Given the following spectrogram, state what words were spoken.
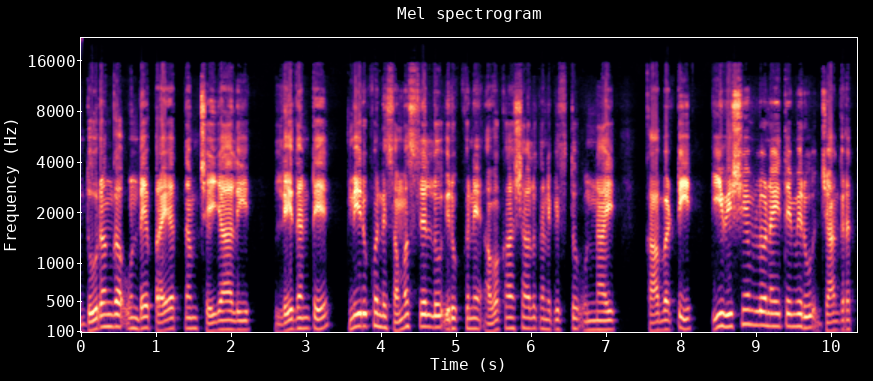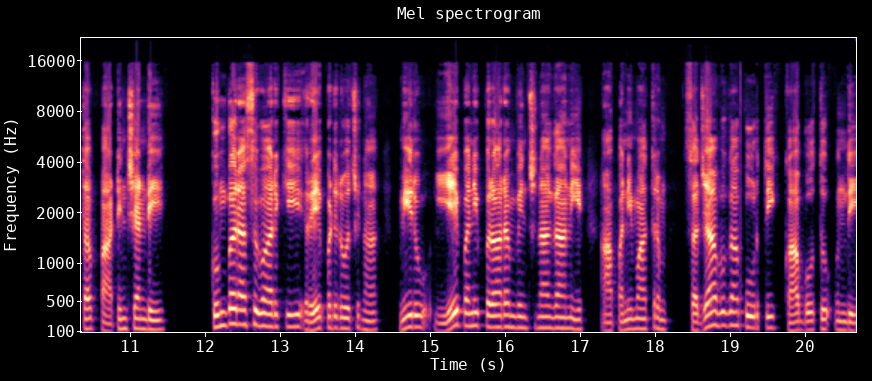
దూరంగా ఉండే ప్రయత్నం చేయాలి. లేదంటే మీరు కొన్ని సమస్యల్లో ఇరుక్కునే అవకాశాలు కనిపిస్తూ ఉన్నాయి. కాబట్టి ఈ విషయంలోనైతే మీరు జాగ్రత్త పాటించండి. కుంభరాశి వారికి రేపటి రోజున మీరు ఏ పని ప్రారంభించినా గాని ఆ పని మాత్రం సజావుగా పూర్తి కాబోతూ ఉంది.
